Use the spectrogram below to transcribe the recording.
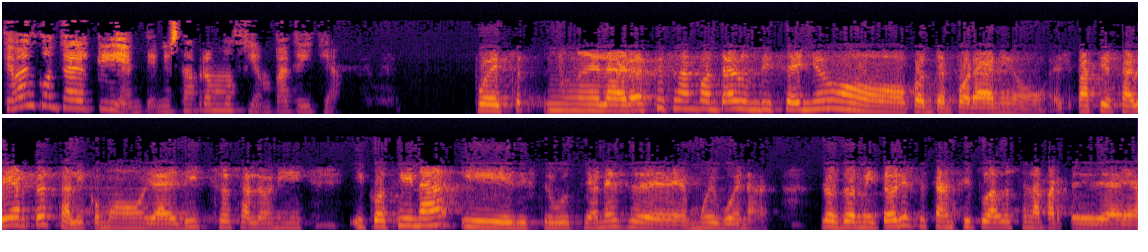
¿qué va a encontrar el cliente en esta promoción, Patricia? Pues mm, la verdad es que se va a encontrar un diseño contemporáneo, espacios abiertos, tal y como ya he dicho, salón y, cocina, y distribuciones eh, muy buenas. Los dormitorios están situados en la parte de,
